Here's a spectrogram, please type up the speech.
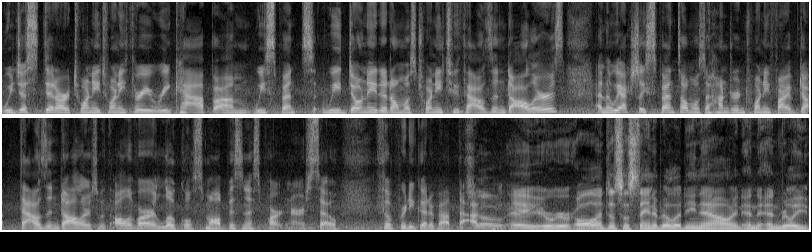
We just did our 2023 recap. Um, we spent, we donated almost $22,000, and then we actually spent almost $125,000 with all of our local small business partners. So, feel pretty good about that. So, hey, we're all into sustainability now, and, and, and really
